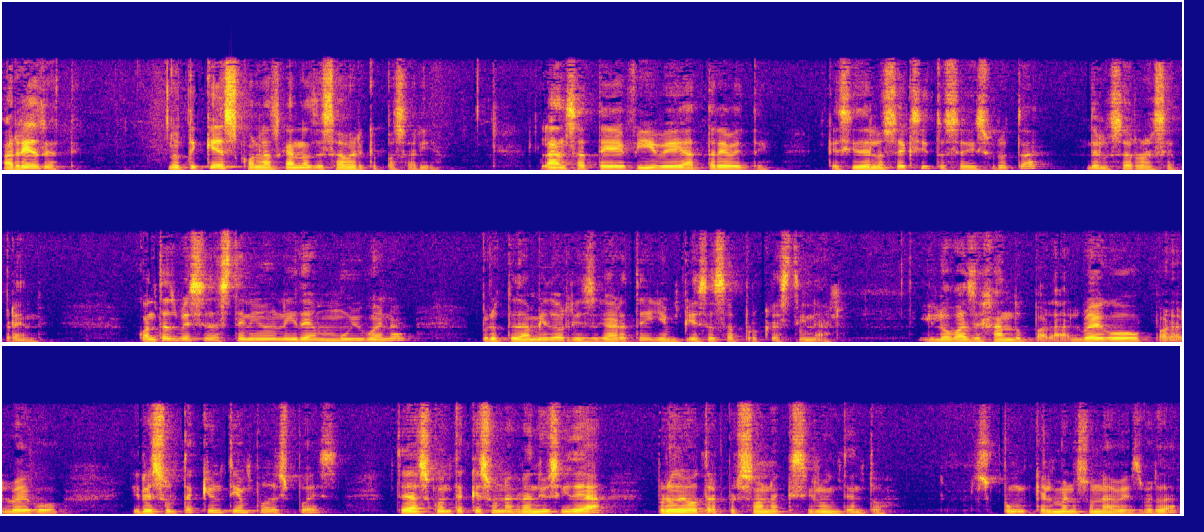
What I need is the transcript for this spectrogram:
arriesgate. No te quedes con las ganas de saber qué pasaría. Lánzate, vive, atrévete, que si de los éxitos se disfruta, de los errores se aprende. ¿Cuántas veces has tenido una idea muy buena, pero te da miedo arriesgarte y empiezas a procrastinar? Y lo vas dejando para luego, para luego, y resulta que un tiempo después te das cuenta que es una grandiosa idea, pero de otra persona que sí lo intentó. Supongo que al menos una vez, ¿verdad?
